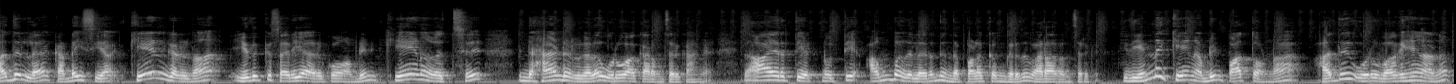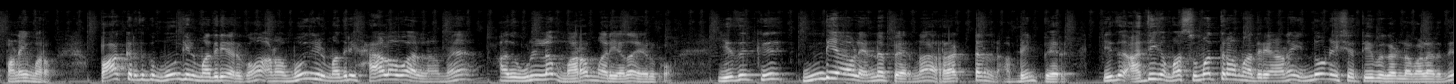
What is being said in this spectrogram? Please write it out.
அதில் கடைசியாக கேன்கள் தான் இதுக்கு சரியாக இருக்கும் அப்படின்னு கேனை வச்சு இந்த ஹேண்டில்களை உருவாக்க ஆரம்பிச்சிருக்காங்க. இது ஆயிரத்தி எட்நூற்றி ஐம்பதுலேருந்து இந்த பழக்கங்கிறது வர ஆரம்பிச்சிருக்கு. இது என்ன கேன் அப்படின்னு பார்த்தோம்னா அது ஒரு வகையான பனைமரம். பார்க்குறதுக்கு மூங்கில் மாதிரியே இருக்கும். ஆனால் மூங்கில் மாதிரி ஹேலோவாக இல்லாமல் அது உள்ள மரம் மாதிரியே தான் இருக்கும். இதுக்கு இந்தியாவில் என்ன பேர்னா ரட்டன் அப்படின்னு பேர். இது அதிகமாக சுமத்ரா மாதிரியான இந்தோனேஷிய தீவுகளில் வளருது.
